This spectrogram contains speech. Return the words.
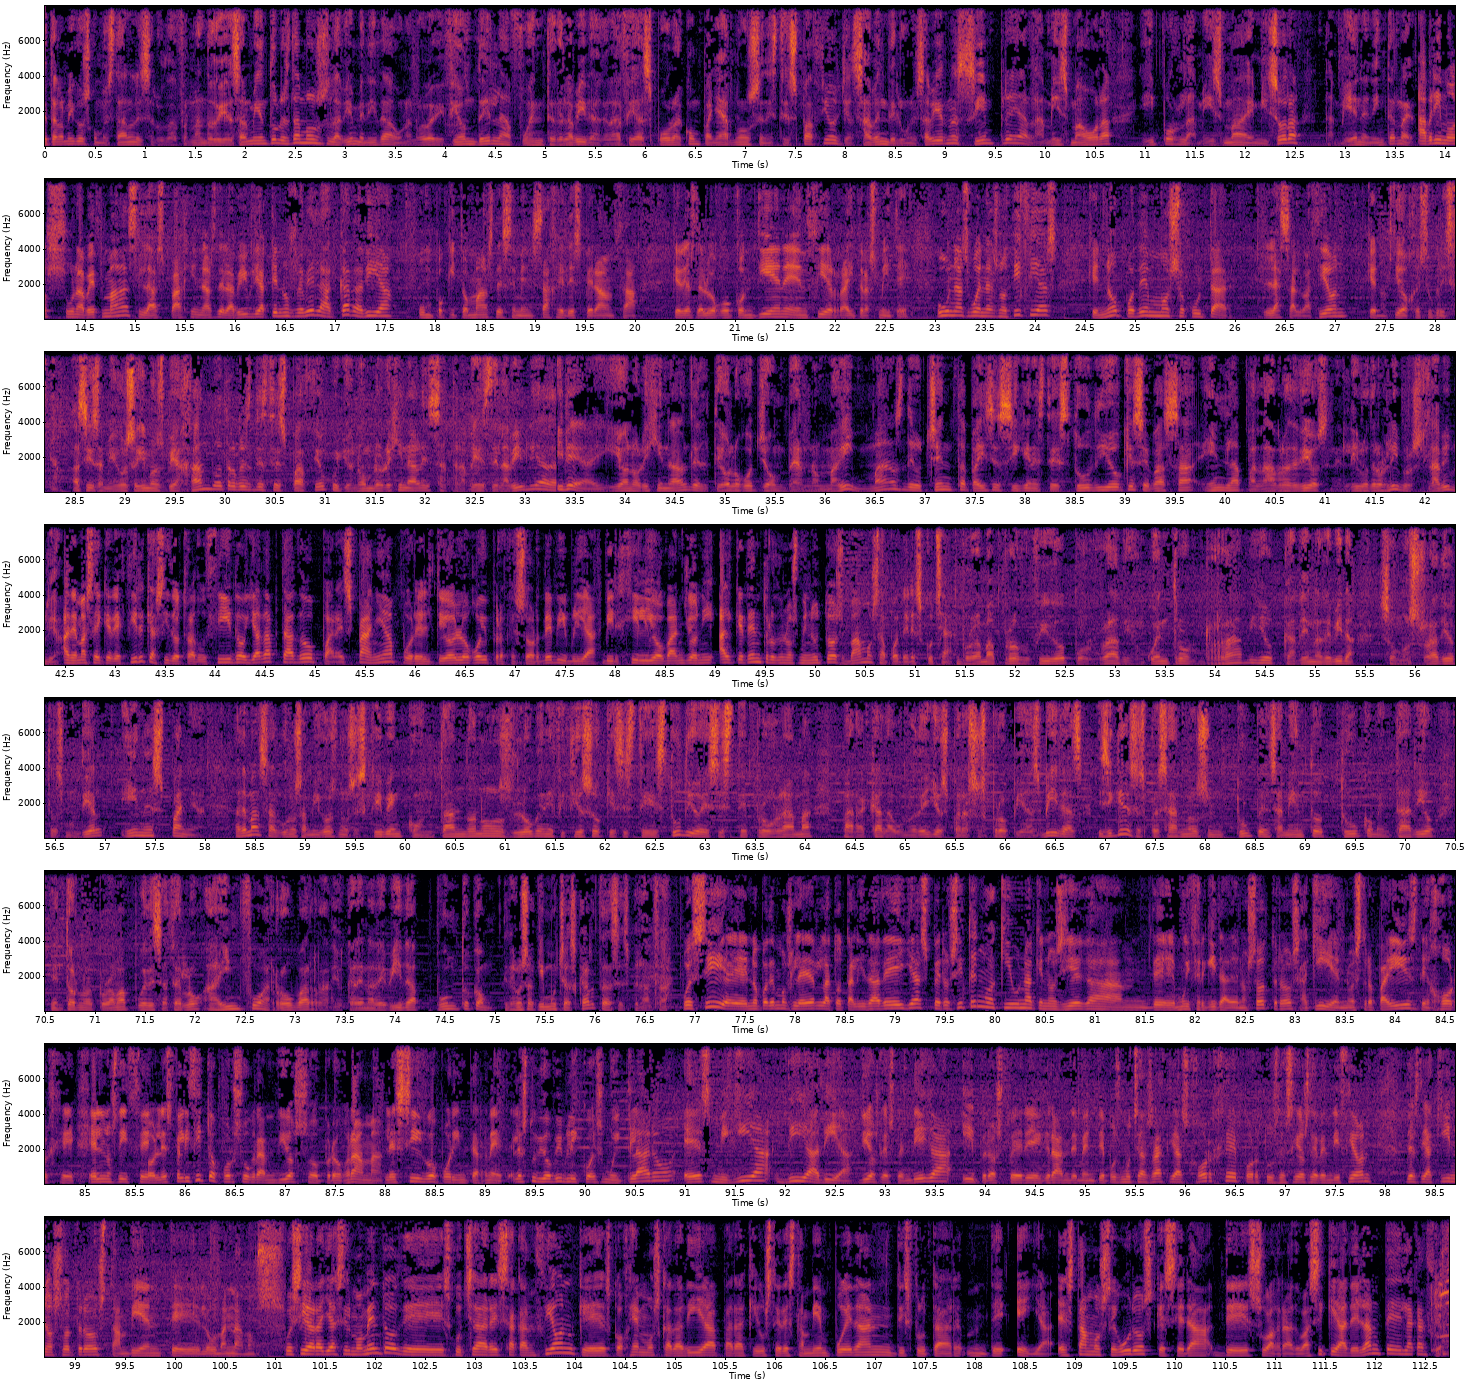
¿Qué tal amigos? ¿Cómo están? Les saluda Fernando Díaz Sarmiento. Les damos la bienvenida a una nueva edición de La Fuente de la Vida. Gracias por acompañarnos en este espacio, ya saben, de lunes a viernes, siempre a la misma hora y por la misma emisora, también en Internet. Abrimos una vez más las páginas de la Biblia que nos revela cada día un poquito más de ese mensaje de esperanza que desde luego contiene, encierra y transmite. Unas buenas noticias que no podemos ocultar la salvación que nos dio Jesucristo. Así es amigos, seguimos viajando a través de este espacio cuyo nombre original es A través de la Biblia, idea y guion original del teólogo John Vernon McGee. Más de 80 países siguen este estudio que se basa en la palabra de Dios, en el libro de los libros, la Biblia. Además hay que decir que ha sido traducido y adaptado para España por el teólogo y profesor de Biblia Virgilio Bagnoni, al que dentro de unos minutos vamos a poder escuchar. Un programa producido por Radio Encuentro, Radio Cadena de Vida. Somos Radio Transmundial en España. Además, algunos amigos nos escriben contándonos lo beneficioso que es este estudio, es este programa para cada uno de ellos, para sus propias vidas. Y si quieres expresarnos tu pensamiento, tu comentario en torno al programa, puedes hacerlo a info arroba radiocadenadevida.com. Tenemos aquí muchas cartas, Esperanza. Pues sí, eh, no podemos leer la totalidad de ellas, pero sí tengo aquí una que nos llega de muy cerquita de nosotros, aquí en nuestro país, de Jorge. Él nos dice, les felicito por su grandioso programa. Les sigo por internet. El estudio bíblico es muy claro, es mi guía día a día. Dios les bendiga y prospere grandemente. Pues muchas gracias Jorge por tus deseos de bendición. Desde aquí nosotros también te lo mandamos. Pues sí, ahora ya es el momento de escuchar esa canción que escogemos cada día para que ustedes también puedan disfrutar de ella. Estamos seguros que será de su agrado. Así que adelante la canción.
